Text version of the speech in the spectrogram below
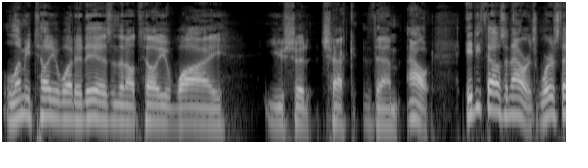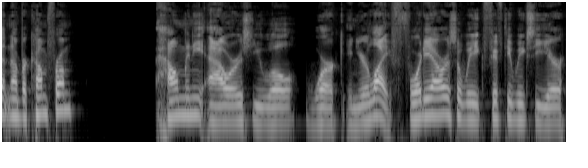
Let me tell you what it is, and then I'll tell you why you should check them out. 80,000 hours. Where does that number come from? How many hours you will work in your life. 40 hours a week, 50 weeks a year,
